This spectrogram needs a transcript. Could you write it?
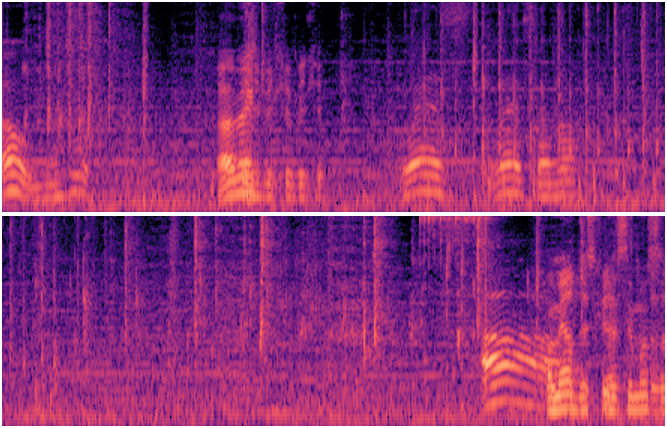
Oh, bonjour. Ah mec. bute-le, bute-le. Ouais, ouais, ça va. Ah Oh merde, est-ce que. C'est moi, ça.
